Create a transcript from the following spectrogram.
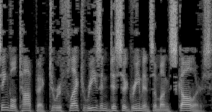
single topic to reflect reasoned disagreements among scholars.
